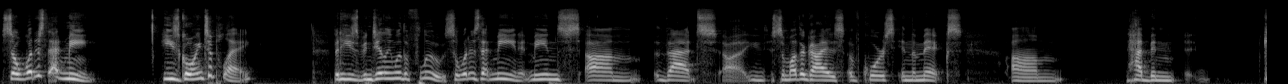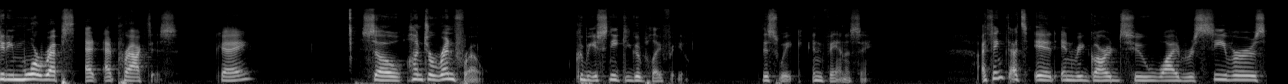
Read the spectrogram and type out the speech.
So what does that mean? He's going to play, but he's been dealing with the flu. So what does that mean? It means um, that uh, some other guys, of course, in the mix, um, have been getting more reps at, at practice. Okay, so Hunter Renfrow could be a sneaky good play for you this week in fantasy. I think that's it in regard to wide receivers.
